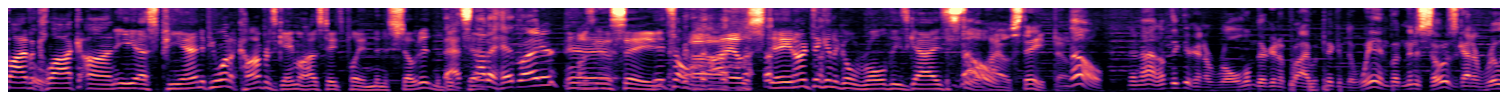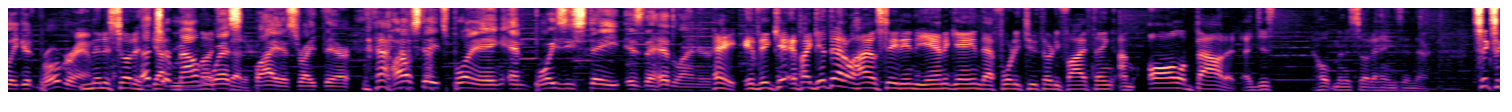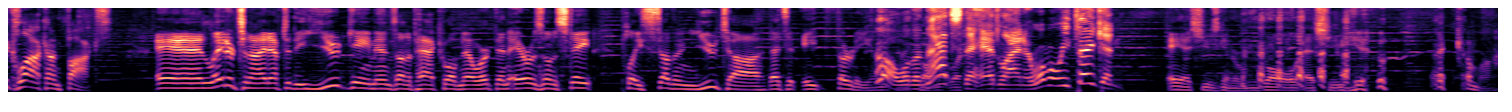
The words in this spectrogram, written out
Five o'clock on ESPN. If you want a conference game, Ohio State's playing Minnesota in the That's Big Ten. not a headliner. I was gonna say, it's uh, Ohio State. Aren't they going to go roll these guys? It's still No. Ohio State, though. No, they're not. I don't think they're going to roll them. They're going to probably would pick them to win, but Minnesota's got a really good program. Minnesota's That's your Mountain much West better. bias right there. Ohio State's playing, and Boise State is the headliner. Hey, if it get, if I get that Ohio State Indiana game, that 42-35 thing, I'm all about it. I just hope Minnesota hangs in there. Six o'clock on Fox. And later tonight, after the Ute game ends on the Pac-12 network, then Arizona State plays Southern Utah. That's at 8.30. Oh well, then that's network. the headliner. What were we thinking? ASU's going to roll SUU. Come on.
